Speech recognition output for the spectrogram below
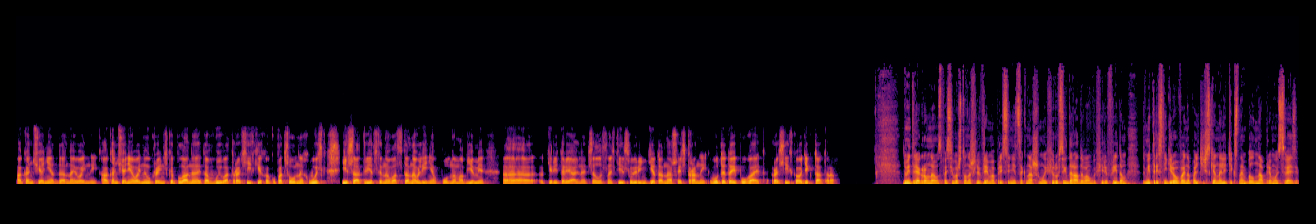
окончания данной войны. А окончание войны украинского плана – это вывод российских оккупационных войск и, соответственно, восстановление в полном объеме э, территориальной целостности и суверенитета нашей страны. Вот это и пугает российского диктатора. Дмитрий, огромное вам спасибо, что нашли время присоединиться к нашему эфиру. Всегда рады вам в эфире Freedom. Дмитрий Снегирев, военно-политический аналитик, с нами был на прямой связи.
